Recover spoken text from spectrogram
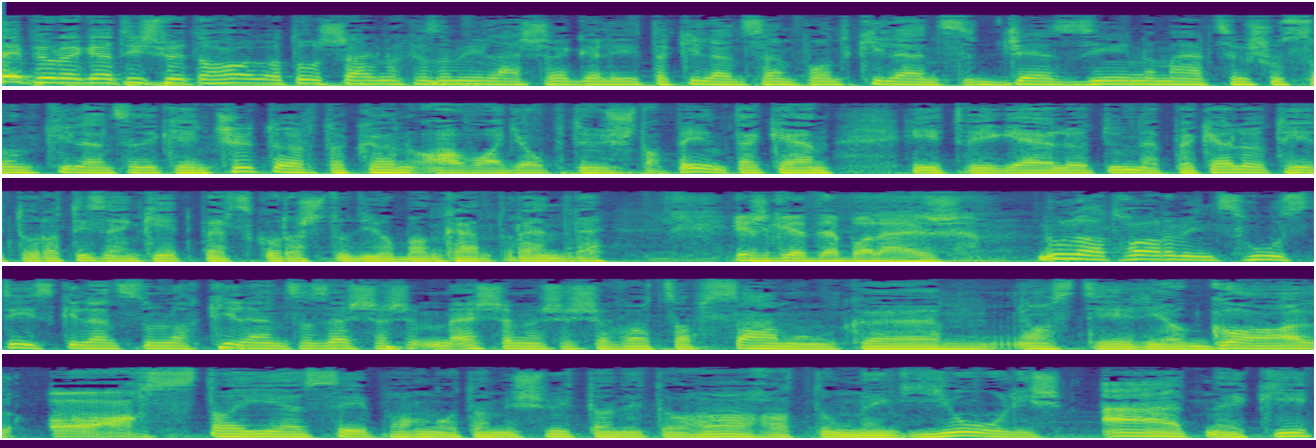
Szép jó reggelt ismét a hallgatóságnak, ez a millás reggeli itt a 9.9 Jazzin, március 29-én csütörtökön, avagy optőst a pénteken, hétvége előtt, ünnepek előtt, 7 óra 12 perckor a stúdióban Kántor Endre. És Gede Balázs. 0630 20 10 909 az SMS és a WhatsApp számunk azt írja Gal, azt a ilyen szép hangot, ami Smitanitól hallhattunk, még jól is állt neki,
